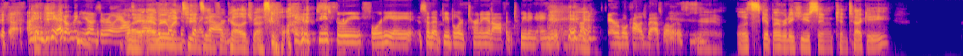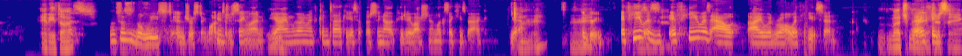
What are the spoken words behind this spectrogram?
yeah. I I don't think you have to really ask. Why that. Everyone that's just tunes in gonna for college basketball. 53 48 so that people are turning it off and tweeting angry things about terrible college basketball is. All right. Let's skip over to Houston, Kentucky. Any thoughts? This is the least interesting one. Interesting one. Yeah, Ooh. I'm going with Kentucky, especially now that PJ Washington looks like he's back. Yeah, All right. All right. agreed. If he was if he was out, I would roll with Houston. Much more interesting.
